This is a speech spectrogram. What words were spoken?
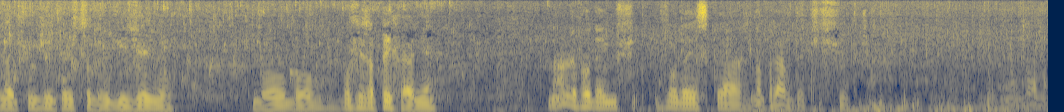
najpóźniej to jest co drugi dzień, bo, bo, bo, się zapycha, nie? No ale woda już, woda jest klar, naprawdę czyściutka. Damy,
